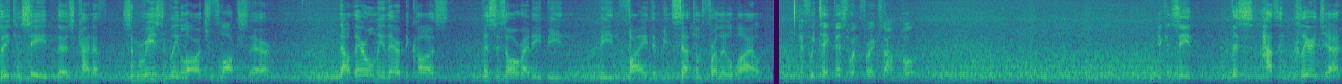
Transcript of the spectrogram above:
So you can see there's kind of some reasonably large flocks there. Now they're only there because this has already been, been fined and been settled for a little while. If we take this one for example, you can see this hasn't cleared yet.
